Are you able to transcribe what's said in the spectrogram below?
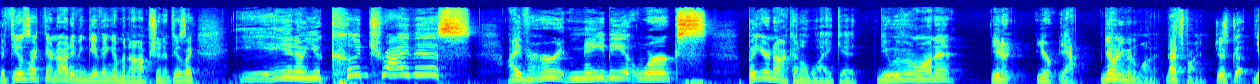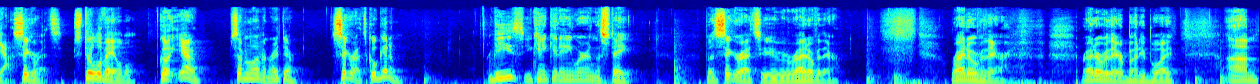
It feels like they're not even giving them an option. It feels like, you know, you could try this. I've heard maybe it works, but you're not going to like it. Do you even want it? You know, you're, yeah, don't even want it. That's fine. Just go, yeah, cigarettes still available. Go, yeah, 7 Eleven right there. Cigarettes, go get them. These you can't get anywhere in the state. But cigarettes, you were right over there. Right over there. right over there, buddy boy. Um,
